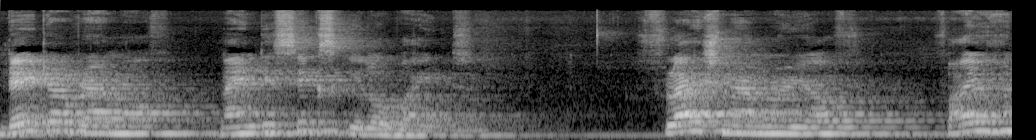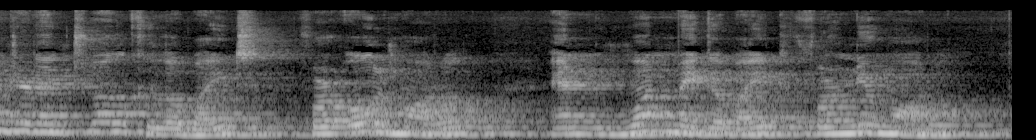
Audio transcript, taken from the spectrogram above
Data RAM of 96 KB. Flash memory of 512 KB for old model and 1 MB for new model.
